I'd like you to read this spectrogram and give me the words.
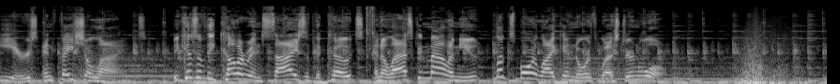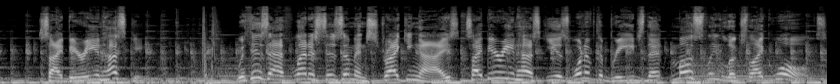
ears, and facial lines. Because of the color and size of the coats, an Alaskan Malamute looks more like a Northwestern wolf. Siberian Husky. With his athleticism and striking eyes, Siberian Husky is one of the breeds that mostly looks like wolves.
